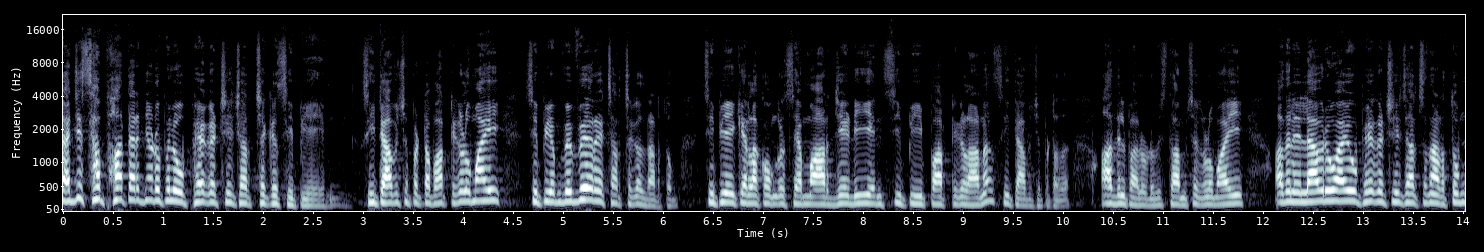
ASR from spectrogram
രാജ്യസഭാ തെരഞ്ഞെടുപ്പിൽ ഉഭയകക്ഷി ചർച്ചയ്ക്ക് സി പി ഐ സീറ്റ് ആവശ്യപ്പെട്ട പാർട്ടികളുമായി സി പി എം വെവ്വേറെ ചർച്ചകൾ നടത്തും. C P I Kerala Congress M R J D N C P പാർട്ടികളാണ് സീറ്റ് ആവശ്യപ്പെട്ടത്. അതിൽ പാലോട് വിശദാംശങ്ങളുമായി അതിലെല്ലാവരുമായി ഉഭയകക്ഷി ചർച്ച നടത്തും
